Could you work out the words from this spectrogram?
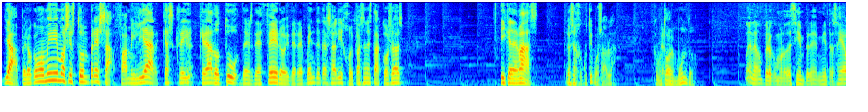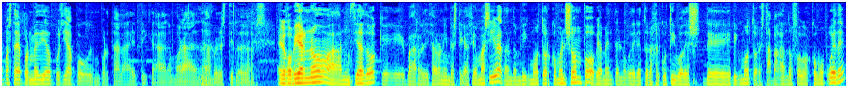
Ya, pero como mínimo si es tu empresa familiar que has cre- creado tú desde cero y de repente traes al hijo y pasan estas cosas y que además los ejecutivos hablan, como todo el mundo. Bueno, pero como lo de siempre, mientras haya pasta de por medio, pues ya poco importa la ética, la moral, nada por el estilo. de- El gobierno ha anunciado que va a realizar una investigación masiva, tanto en Big Motor como en Sompo. Obviamente, el nuevo director ejecutivo de, de Big Motor está apagando fuegos como puede.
